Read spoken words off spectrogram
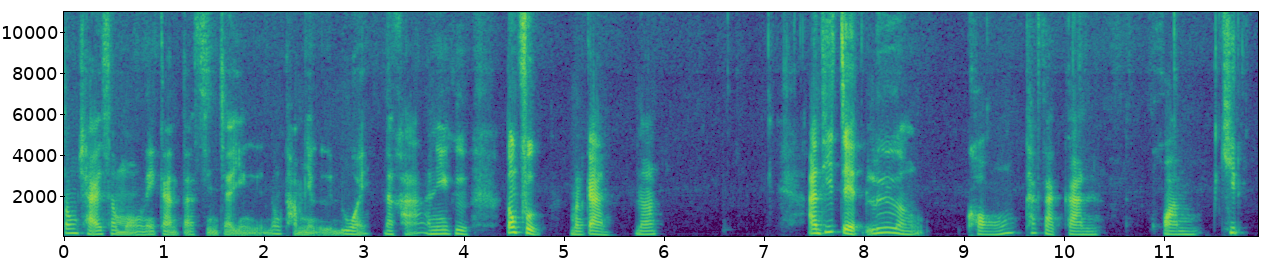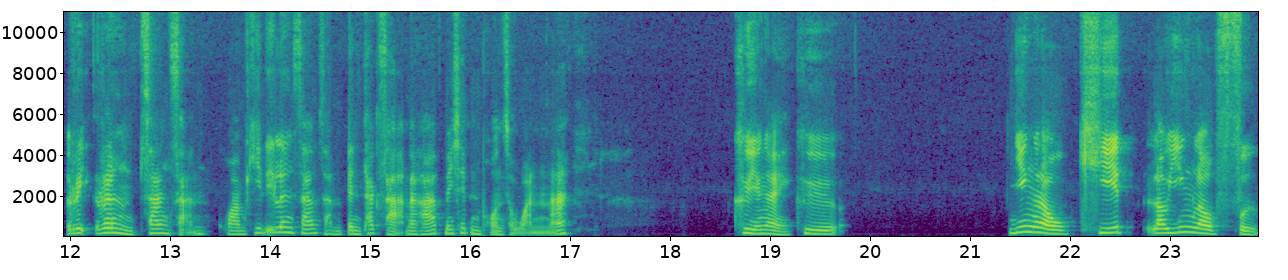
ต้องใช้สมองในการตัดสินใจอย่างอื่นต้องทำอย่างอื่นด้วยนะคะ อันนี้คือต้องฝึก เหมือนกันนะอันที่ 7 เรื่องของทักษะการความคิดริเริ่มสร้างสรรค์ ความคิดริเริ่มสร้างสรรค์เป็นทักษะนะคะ ไม่ใช่เป็นพรสวรรค์นะ คือยังไงคือ ยิ่งเราคิดแล้วยิ่งเราฝึก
